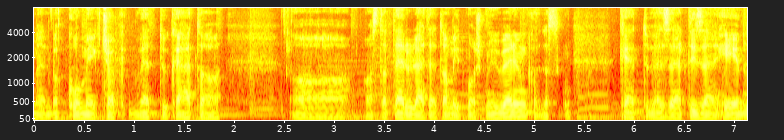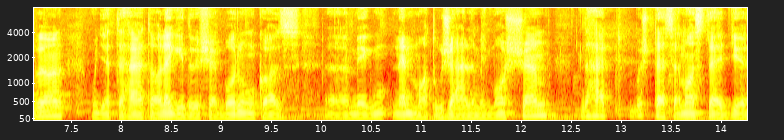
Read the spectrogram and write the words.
mert akkor még csak vettük át a, a, azt a területet, amit most művelünk, az 2017-ből, ugye tehát a legidősebb borunk az még nem matuzsál, mi most sem, de hát most teszem azt egy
